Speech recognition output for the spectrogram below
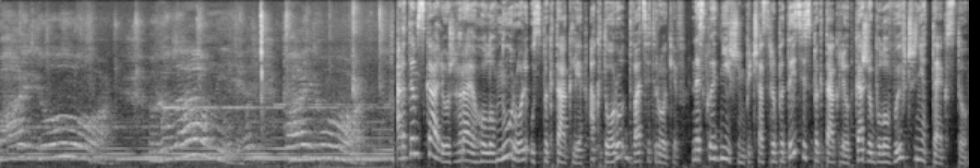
полет. Главне полет. Артем Скаліуш грає головну роль у спектаклі. Актору 20 років. Найскладнішим під час репетиції спектаклю каже було вивчення тексту.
